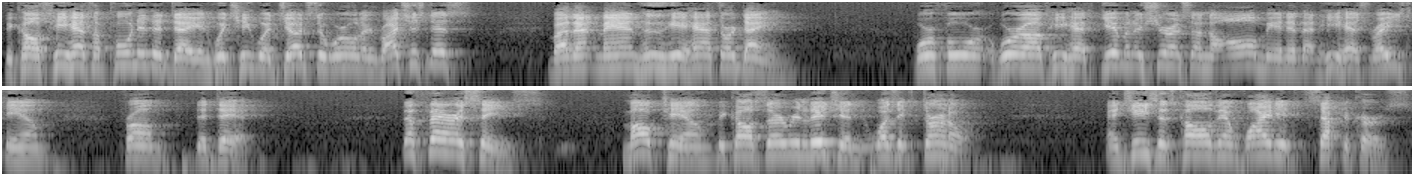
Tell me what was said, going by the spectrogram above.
because he hath appointed a day in which he will judge the world in righteousness by that man whom he hath ordained. Wherefore, whereof he hath given assurance unto all men, that he has raised him from the dead. The Pharisees mocked him because their religion was external, and Jesus called them whited sepulchres.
